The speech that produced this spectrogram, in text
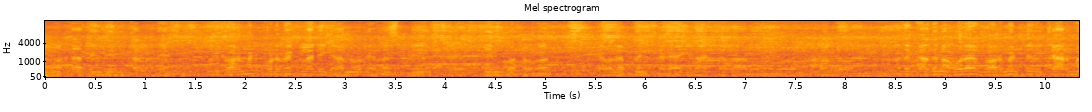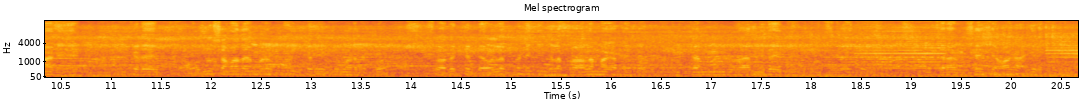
ಮೂವತ್ತಾರು ತಿಂಗಳು ಇರ್ತಲ್ಲ ರೀ. ಗೌರ್ಮೆಂಟ್ ಕೊಡಬೇಕಲ್ಲ ಈಗ ನೋಡಿ ಎಲ್ಲ ಸ್ಕೀಮ್ ಸ್ಕೀಮ್ ಕೊಟ್ಟು ಡೆವಲಪ್ಮೆಂಟ್ ಸರಿಯಾಗಿ ಆಗ್ತಲ್ಲ ಒಂದು ಅದಕ್ಕೆ ಅದನ್ನು ಅವರೇ ಗೌರ್ಮೆಂಟ್ ವಿಚಾರ ಮಾಡಿ ಈ ಕಡೆ ಅವ್ರನ್ನೂ ಸಮಾಧಾನ ಮಾಡಬೇಕು, ಈ ಕಡೆ ಇದು ಮಾಡಬೇಕು. ಸೊ ಅದಕ್ಕೆ ಡೆವಲಪ್ಮೆಂಟಿಗೆ ಈಗೆಲ್ಲ ಪ್ರಾಬ್ಲಮ್ ಆಗತ್ತೈತೆ ಕಣ್ಣು ಇದೆ. ಈ ಥರ ವಿಶೇಷ ಯಾವಾಗ ಆಗಿರುತ್ತೆ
